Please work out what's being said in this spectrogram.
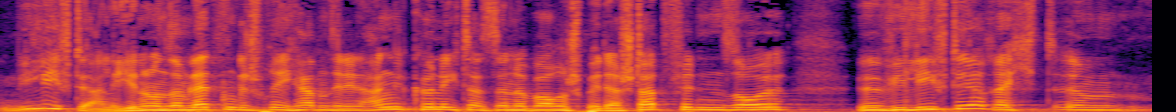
Wie lief der eigentlich? In unserem letzten Gespräch hatten Sie den angekündigt, dass er eine Woche später stattfinden soll. Äh, Wie lief der? Recht ähm,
